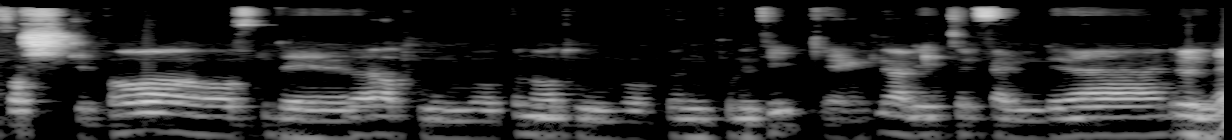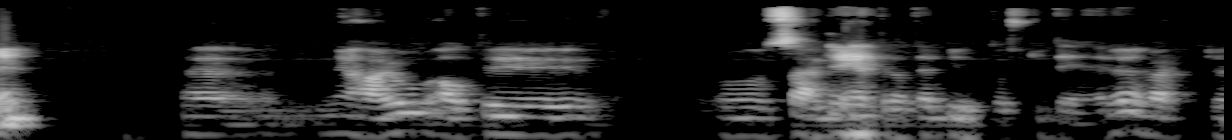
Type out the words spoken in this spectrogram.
forske på og studere atomvåpen og atomvåpenpolitikk egentlig av litt tilfeldige grunner. Jeg har jo alltid, og særlig etter at jeg begynte å studere, vært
